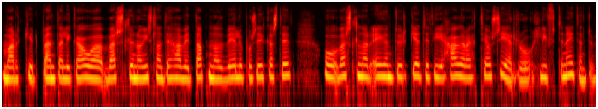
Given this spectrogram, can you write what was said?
Markir benda líka á að verslun á Íslandi hafi dapnað vel upp á síðkastið og verslunar eigendur geti því hagarægt hjá sér og hlýfti neytendum.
